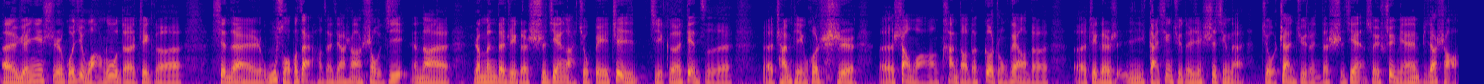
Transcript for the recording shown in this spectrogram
呃，原因是国际网络的这个现在无所不在哈，再加上手机，那人们的这个时间啊就被这几个电子。呃，产品或者是呃上网看到的各种各样的呃这个你感兴趣的这些事情呢，就占据了你的时间，所以睡眠比较少。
